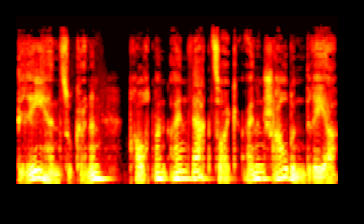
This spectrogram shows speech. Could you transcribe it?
drehen zu können, braucht man ein Werkzeug, einen Schraubendreher,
